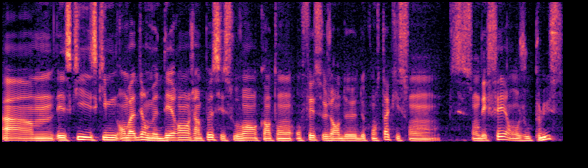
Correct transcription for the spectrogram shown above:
Euh, et ce qui, on va dire, me dérange un peu, c'est souvent quand on, fait ce genre de, constats qui sont, des faits, on joue plus.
